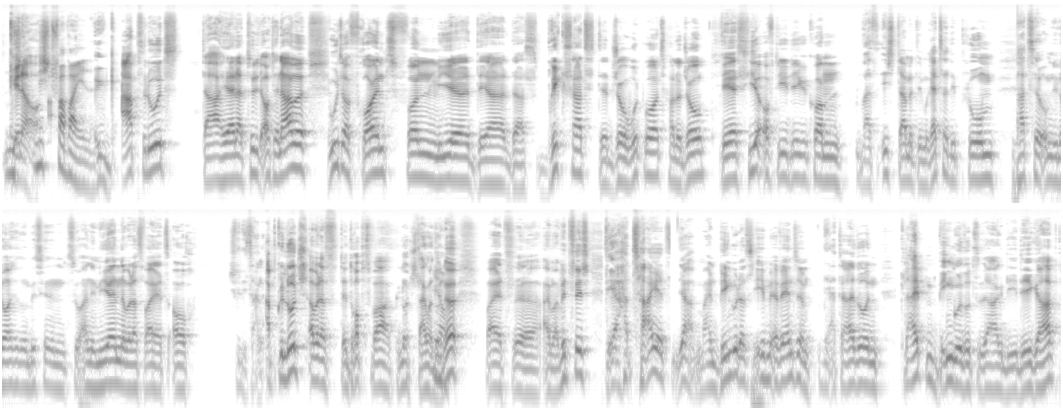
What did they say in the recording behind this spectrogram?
Nicht, Genau. Nicht verweilen. Äh, Absolut. Daher natürlich auch der Name. Guter Freund von mir, der das Brix hat, der Joe Woodward. Hallo Joe. Der ist hier auf die Idee gekommen, was ich da mit dem Retterdiplom hatte, um die Leute so ein bisschen zu animieren. Aber das war jetzt auch, ich will nicht sagen abgelutscht, aber das, der Drops war gelutscht, sagen wir so, Ja. ne? War jetzt äh, einmal witzig. Der hat da jetzt, ja, mein Bingo, das ich eben erwähnte, der hat da so ein Kneipen-Bingo sozusagen die Idee gehabt.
